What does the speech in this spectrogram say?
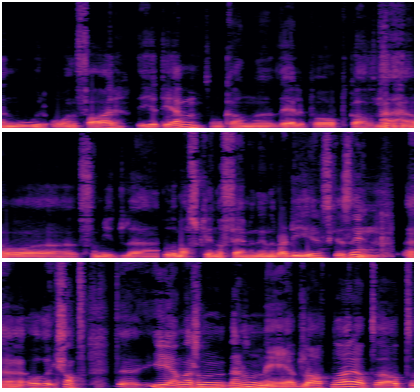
en mor og en far i et hjem som kan dele på oppgavene og formidle både maskuline og feminine verdier, skal jeg si. Mm. Uh, og, ikke sant? Det, igjen, er, sånn, det er noe nedlatende der, at, at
